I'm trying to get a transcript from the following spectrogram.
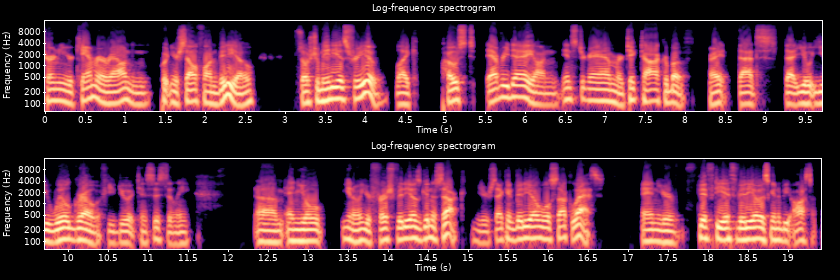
turning your camera around and putting yourself on video, social media is for you. Like post every day on Instagram or TikTok or both, right? That's that you you will grow if you do it consistently. Um, and you'll, you know, your first video is gonna suck. Your second video will suck less. And your 50th video is gonna be awesome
